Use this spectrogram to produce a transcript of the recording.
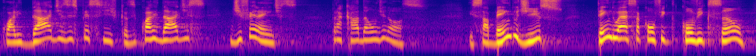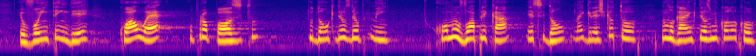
qualidades específicas e qualidades diferentes para cada um de nós. E sabendo disso, tendo essa convicção, eu vou entender qual é o propósito do dom que Deus deu para mim. Como eu vou aplicar esse dom na igreja que eu estou, no lugar em que Deus me colocou.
